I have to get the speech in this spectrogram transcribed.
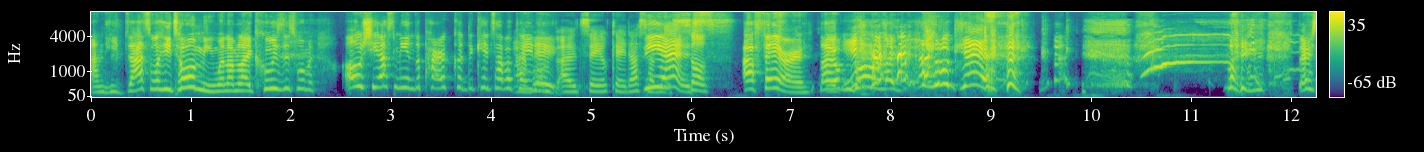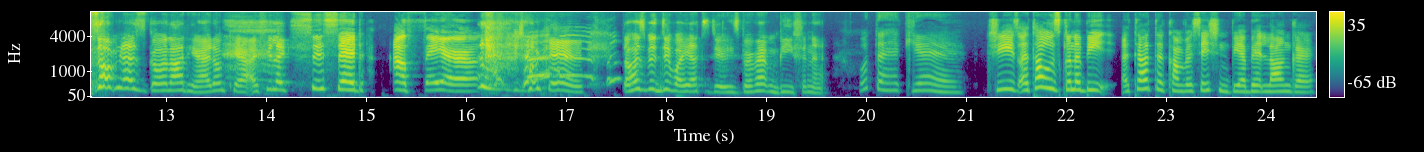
and he that's what he told me when I'm like, "Who is this woman?" Oh, she asked me in the park, could the kids have a play wouldn't- date? I would say, okay, that's a BS. sus. A fair. Like, I'm going, like I don't care. like there's something else going on here. I don't care. I feel like Sis said affair. I don't care. The husband did what he had to do. He's preventing beef in it. what the heck? Yeah. Jeez, I thought it was gonna be. I thought the conversation would be a bit longer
